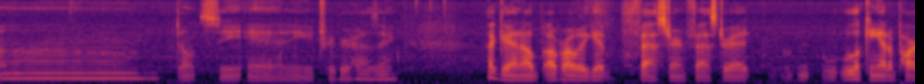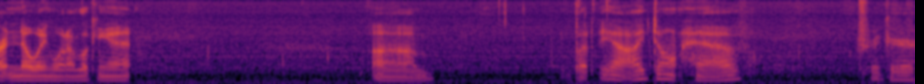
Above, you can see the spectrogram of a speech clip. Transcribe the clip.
Um, don't see any trigger housing. Again, I'll, I'll probably get faster and faster at looking at a part and knowing what I'm looking at. Um, but yeah, I don't have trigger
